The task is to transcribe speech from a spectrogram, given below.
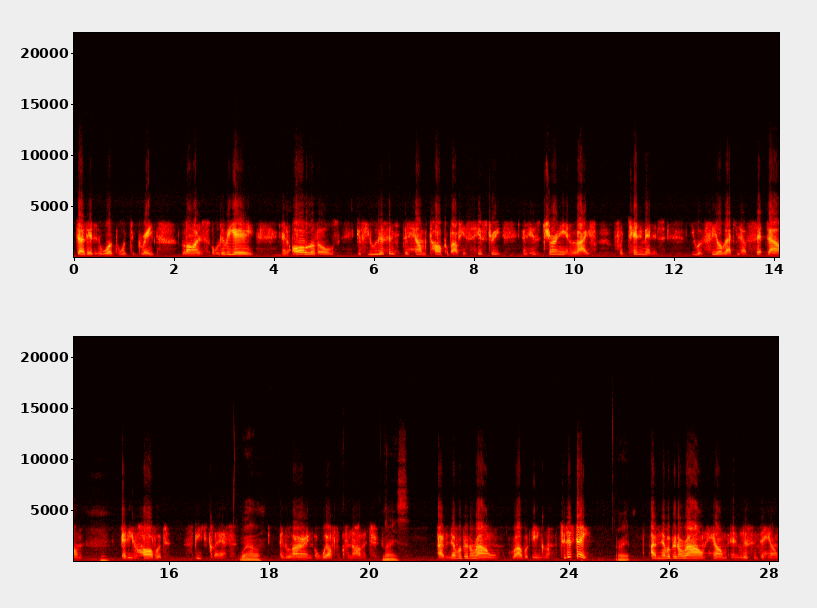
studied and worked with the great Laurence Olivier and all of those. If you listen to him talk about his history and his journey in life for 10 minutes, you would feel like you have sat down mm-hmm. at a Harvard speech class Wow. and learned a wealth of knowledge. Nice. I've never been around Robert Englund to this day. Right. I've never been around him and listened to him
